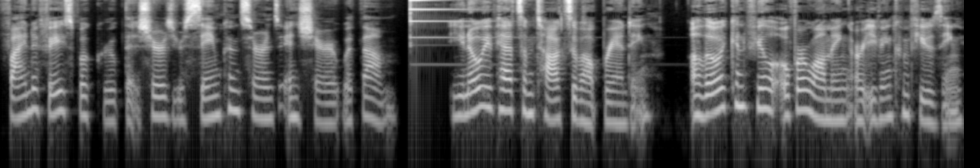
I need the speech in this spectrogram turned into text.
Find a Facebook group that shares your same concerns and share it with them. You know, we've had some talks about branding. Although it can feel overwhelming or even confusing,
